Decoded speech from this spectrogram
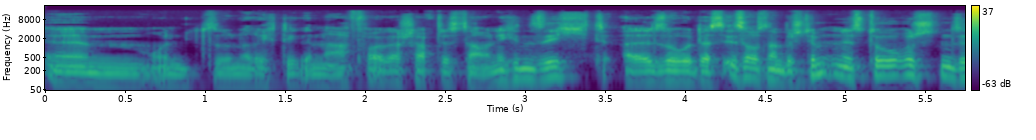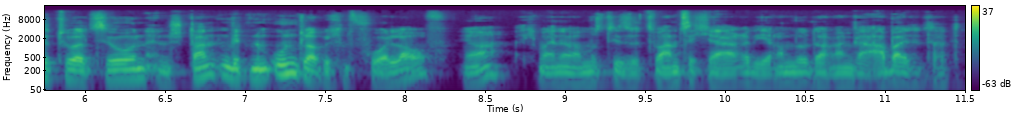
ähm, und so eine richtige Nachfolgerschaft ist da auch nicht in Sicht. Also das ist aus einer bestimmten historischen Situation entstanden mit einem unglaublichen Vorlauf. Ja, ich meine, man muss diese 20 Jahre, die Ramlo daran gearbeitet hat,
